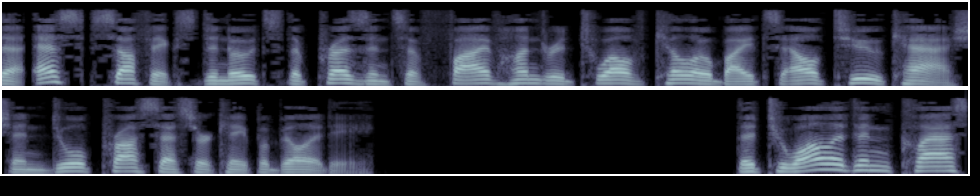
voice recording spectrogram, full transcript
the S suffix denotes the presence of 512 kilobytes L2 cache and dual processor capability. The Tualatin class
